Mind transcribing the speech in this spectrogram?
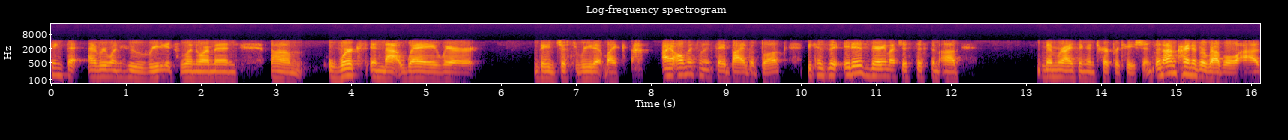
think that everyone who reads Lenormand um, works in that way where they just read it like I almost want to say by the book because it, is very much a system of memorizing interpretations. And I'm kind of a rebel as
